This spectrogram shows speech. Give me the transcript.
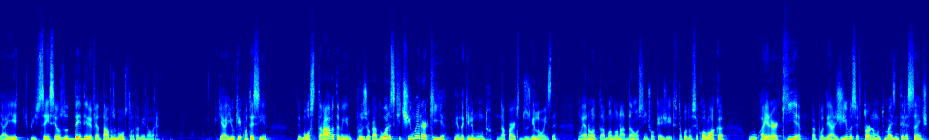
E aí, tipo, sem ser os do D&D, inventava os monstros lá também na hora. E aí o que acontecia? Ele mostrava também para os jogadores que tinha uma hierarquia dentro daquele mundo, na parte dos vilões, né? Não era um abandonadão assim de qualquer jeito. Então, quando você coloca o, a hierarquia para poder agir, você torna muito mais interessante.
